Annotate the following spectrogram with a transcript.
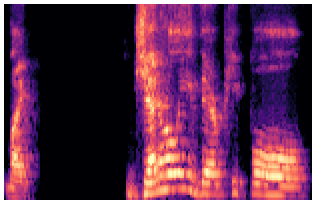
like generally they're people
